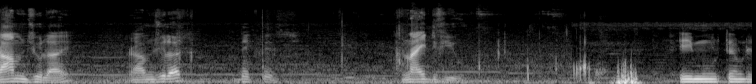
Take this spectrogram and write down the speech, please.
রামঝুলায় রামঝুলার দেখতে নাইট ভিউ এই মুহূর্তে আমরা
